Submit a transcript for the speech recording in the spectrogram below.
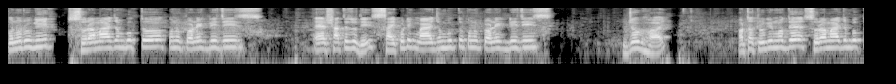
কোনো রোগীর সুরামায়াজমভুক্ত কোনো ক্রনিক ডিজিজ এর সাথে যদি সাইকোটিক মায়াজমভুক্ত কোনো ক্রনিক ডিজিজ যোগ হয়, অর্থাৎ রোগীর মধ্যে সুরামায়াজমভুক্ত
